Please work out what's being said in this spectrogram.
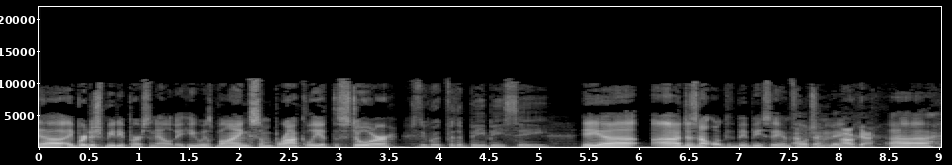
A uh, a British media personality. He was buying some broccoli at the store. Does he work for the BBC? He uh, uh, does not work for the BBC, unfortunately. Okay. Uh,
